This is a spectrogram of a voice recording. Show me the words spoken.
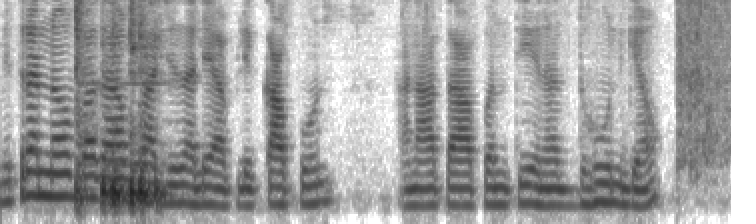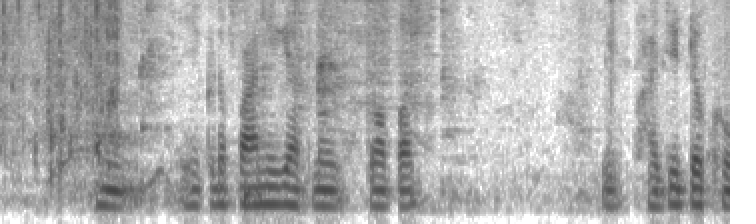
मित्रांनो बघा भाजी झाली आपली कापून. आणि आता आपण ती आहे ना धुवून घ्याव. इकडं पाणी घातलं टोपात. भाजी टाकू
